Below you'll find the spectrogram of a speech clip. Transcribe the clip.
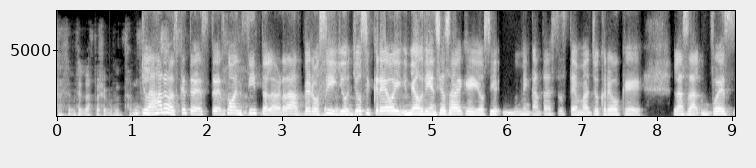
me la preguntan. Claro, es que te, es jovencito, la verdad, pero sí, yo, yo sí creo y, mi audiencia sabe que yo sí, me encantan estos temas. Yo creo que las, pues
